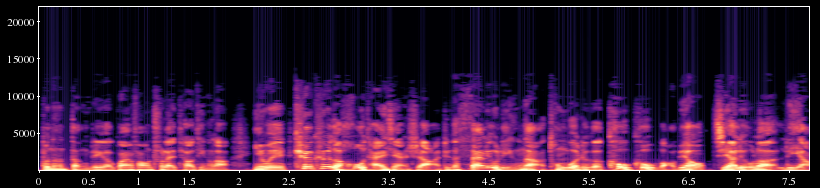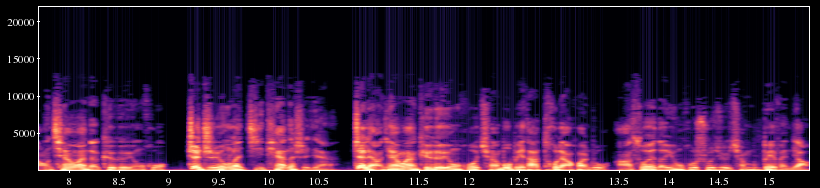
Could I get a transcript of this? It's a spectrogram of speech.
不能等这个官方出来调停了，因为 QQ 的后台显示啊，这个三六零呢，通过这个扣扣保镖截留了两千万的 QQ 用户，这只用了几天的时间。这两千万 QQ 用户全部被他偷梁换柱啊，所有的用户数据全部备份掉。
